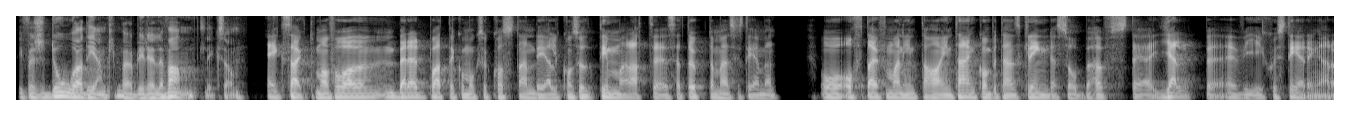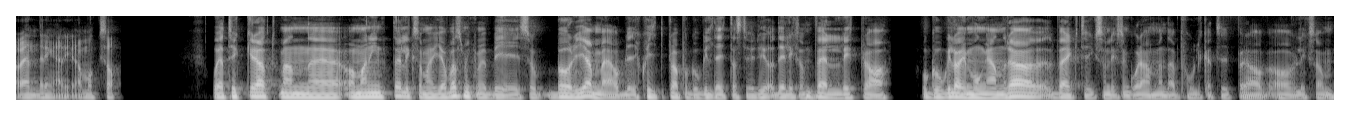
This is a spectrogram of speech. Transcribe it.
det är först då det egentligen börjar bli relevant. Liksom. Exakt, man får vara beredd på att det kommer också kosta en del konsulttimmar att eh, sätta upp de här systemen. Och ofta ifall man inte har intern kompetens kring det så behövs det hjälp eh, vid justeringar och ändringar i dem också. Och jag tycker att man, eh, om man inte liksom har jobbat så mycket med BI, så börja med att bli skitbra på Google Data Studio. Det är liksom väldigt bra. Och Google har ju många andra verktyg som liksom går att använda på olika typer av, av liksom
